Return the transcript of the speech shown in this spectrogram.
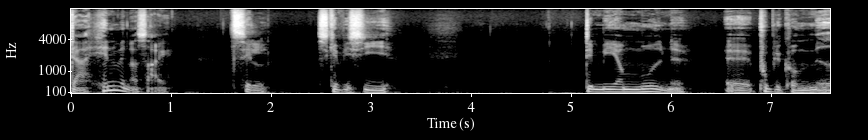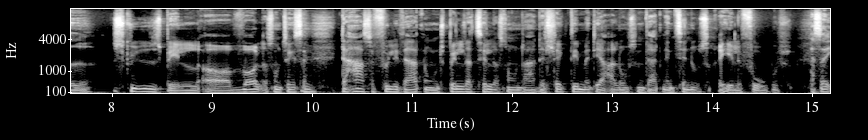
der henvender sig til, skal vi sige, det mere modne øh, publikum med skydespil og vold og sådan noget. Så der har selvfølgelig været nogle spil der til, og sådan nogle, der har det slet ikke det, men det har aldrig været Nintendos reelle fokus. Altså,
